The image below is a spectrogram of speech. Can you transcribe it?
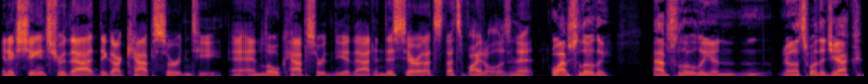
in exchange for that, they got cap certainty and low cap certainty of that. In this era, that's that's vital, isn't it? Oh, absolutely. Absolutely, and you know that's why the Jack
